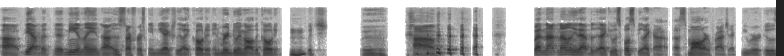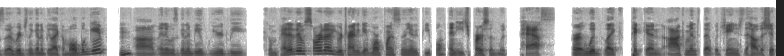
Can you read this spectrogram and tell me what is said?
uh, yeah, but uh, me and Lane, uh, this is our first game. We actually like coded, and we're doing all the coding, Mhm. which. Um, but not not only that, but like it was supposed to be like a, a smaller project. We were it was originally going to be like a mobile game, Mhm. um, and it was going to be weirdly competitive, sort of. You were trying to get more points than the other people, and each person would pass or would like pick an augment that would change the, how the ship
